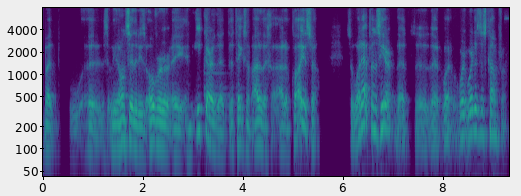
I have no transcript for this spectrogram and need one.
but uh, we don't say that he's over a an ikar that, that takes him out of the out of Klal Yisrael. So what happens here? That uh, that where, where does this come from?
